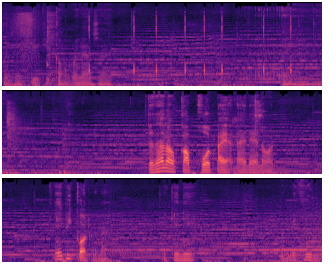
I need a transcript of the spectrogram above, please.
มันจะอยู่ที่กล่องไม่น่าใช่ แต่ถ้าเรากรอบโค้ดไปอะได้แน่นอนเอ้พี่กดแล้วนะ เมื่อกี้นี้ มันไม่ขึ้นอ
